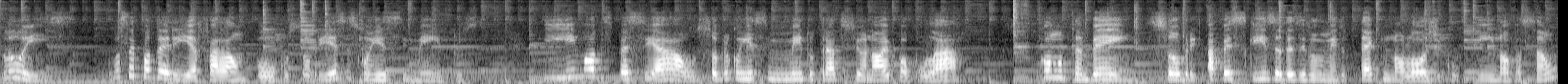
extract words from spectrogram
Luiz, você poderia falar um pouco sobre esses conhecimentos e, em modo especial, sobre o conhecimento tradicional e popular, como também sobre a pesquisa, desenvolvimento tecnológico e inovação?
